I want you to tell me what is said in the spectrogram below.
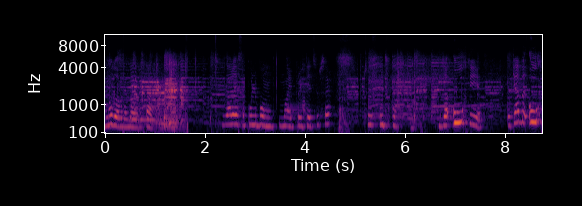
Ну добре, добре, так. Зараз я по-любому маю пройти це все. Цю штучку. За ух ти! Хоча б ух!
